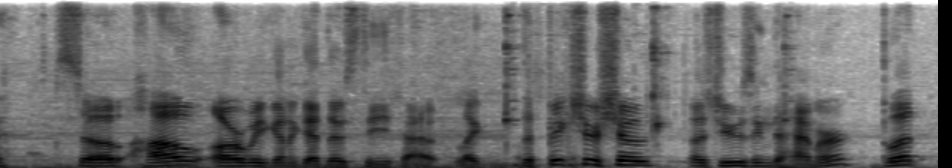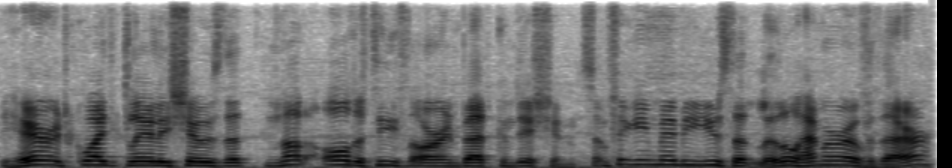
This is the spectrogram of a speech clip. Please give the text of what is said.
so how are we gonna get those teeth out? Like the picture showed us using the hammer, but here it quite clearly shows that not all the teeth are in bad condition. So I'm thinking maybe use that little hammer over there.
